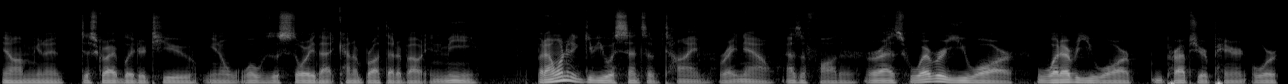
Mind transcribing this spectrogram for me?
you know i'm to describe later to you you know what was the story that kind of brought that about in me but i wanted to give you a sense of time right now as a father or as whoever you are whatever you are perhaps you're a parent or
